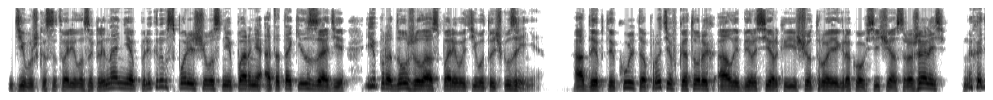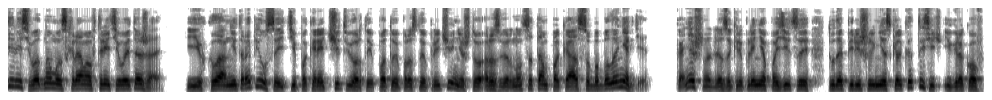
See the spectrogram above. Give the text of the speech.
Девушка сотворила заклинание, прикрыв спорящего с ней парня от атаки сзади, и продолжила оспаривать его точку зрения. Адепты культа, против которых Алый Берсерк и еще трое игроков сейчас сражались, находились в одном из храмов третьего этажа, и их клан не торопился идти покорять четвертый по той простой причине, что развернуться там пока особо было негде. Конечно, для закрепления позиции туда перешли несколько тысяч игроков,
